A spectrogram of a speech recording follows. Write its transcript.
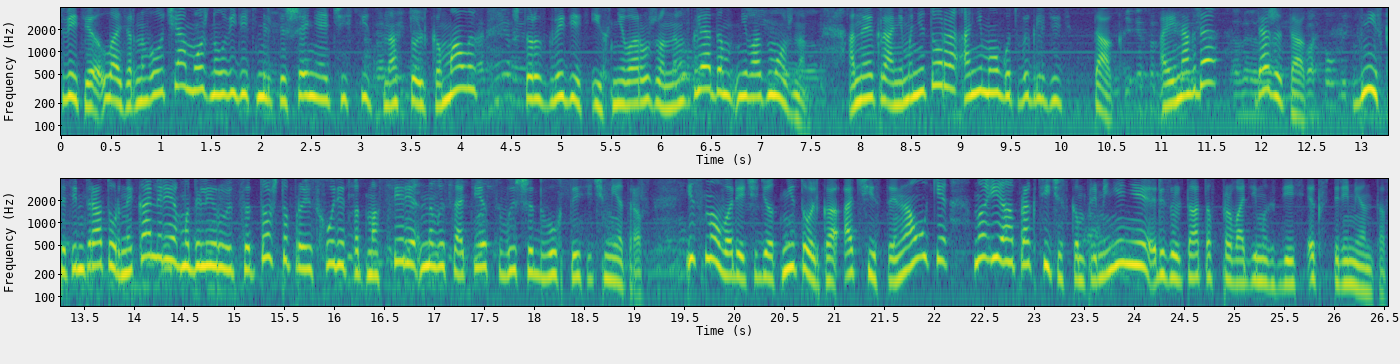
Свете лазерного луча можно увидеть мельтешение частиц настолько малых, что разглядеть их невооруженным взглядом невозможно. А на экране монитора они могут выглядеть так, а иногда даже так. В низкотемпературной камере моделируется то, что происходит в атмосфере на высоте свыше 2000 метров. И снова речь идет не только о чистой науке, но и о практическом применении результатов проводимых здесь экспериментов.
